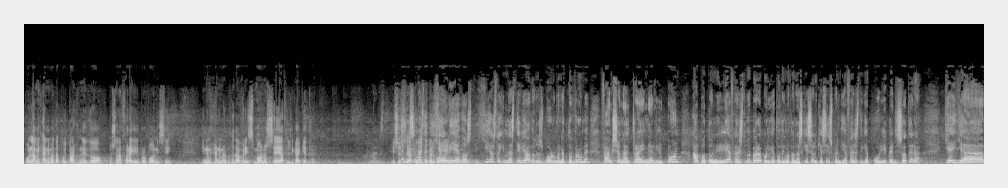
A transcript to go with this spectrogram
πολλά μηχανήματα που υπάρχουν εδώ, όσον αφορά και την προπόνηση, είναι μηχανήματα που θα τα βρεις μόνο σε αθλητικά κέντρα. Μάλιστα. Ίσως Εμείς ακούγεται είμαστε υπερβολή. τυχεροί εδώ στη Χία. Στο γυμναστήριο Άδωνες μπορούμε να το βρούμε. Functional trainer λοιπόν από τον Ηλία. Ευχαριστούμε πάρα πολύ για το δείγμα των ασκήσεων και εσείς που ενδιαφέρεστε για πολύ περισσότερα και για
